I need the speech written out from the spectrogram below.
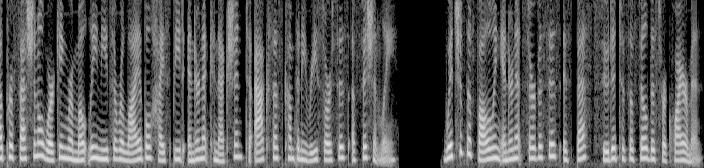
A professional working remotely needs a reliable high-speed internet connection to access company resources efficiently. Which of the following internet services is best suited to fulfill this requirement?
